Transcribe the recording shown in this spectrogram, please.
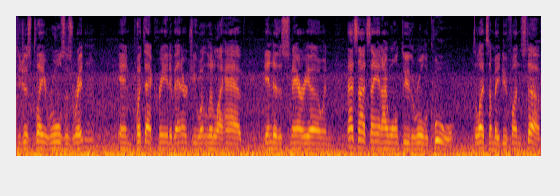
to just play rules as written and put that creative energy, what little I have, into the scenario. And that's not saying I won't do the rule of cool to let somebody do fun stuff,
